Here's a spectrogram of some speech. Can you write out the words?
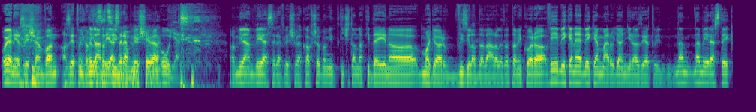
olyan érzésem van azért mondjuk a Milán BL szereplésével, ó oh yes, a Milán BL szereplésével kapcsolatban, mint kicsit annak idején a magyar vízilabda válogatott, amikor a VB-ken, EB-ken már úgy annyira azért, hogy nem, nem érezték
